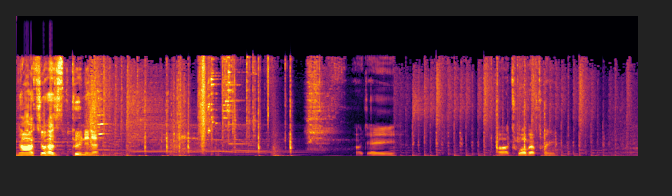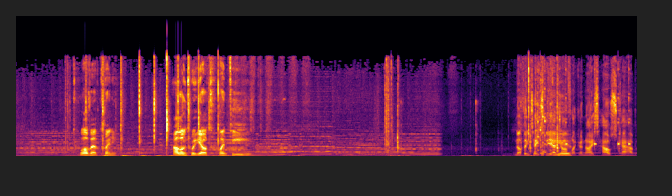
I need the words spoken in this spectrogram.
Nah, it still has Coon in it. Okay. Uh, 12F20. 12F20. How long do we go? 20. Nothing takes the edge you. off like a nice house cab.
